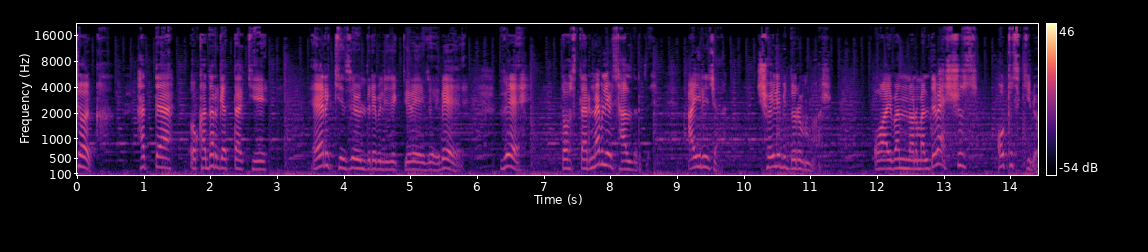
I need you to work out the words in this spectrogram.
Çok. Hatta o kadar gaddar ki herkesi öldürebilecek derecede ve dostlarına bile saldırdı. Ayrıca şöyle bir durum var. O hayvan normalde 530 kilo.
